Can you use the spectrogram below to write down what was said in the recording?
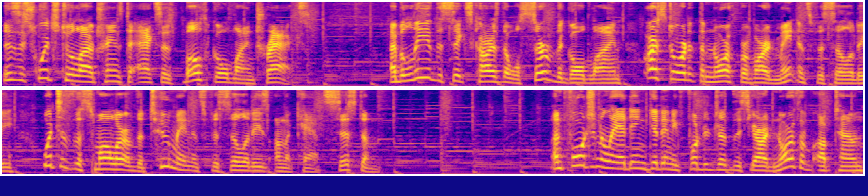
there's a switch to allow trains to access both Gold Line tracks. I believe the six cars that will serve the Gold Line are stored at the North Brevard Maintenance Facility, which is the smaller of the two maintenance facilities on the CATS system. Unfortunately, I didn't get any footage of this yard north of Uptown,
